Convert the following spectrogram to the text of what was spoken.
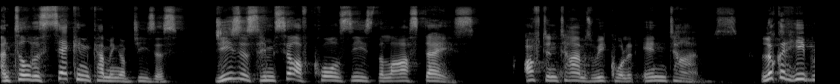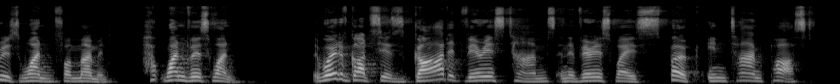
until the second coming of Jesus, Jesus himself calls these the last days. Oftentimes we call it end times. Look at Hebrews 1 for a moment. 1 verse 1. The Word of God says, God at various times and in various ways spoke in time past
